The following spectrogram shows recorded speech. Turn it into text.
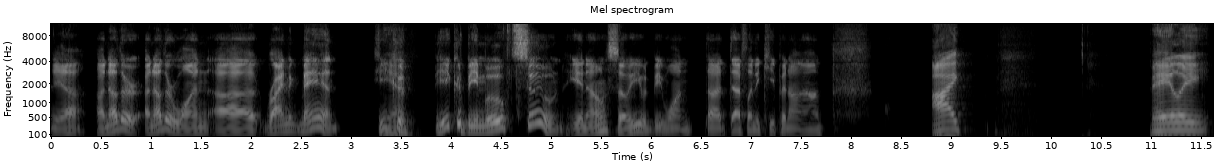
Yeah, another another one. Uh, Ryan McMahon. He yeah. could he could be moved soon. You know, so he would be one uh, definitely to keep an eye on. I Bailey.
